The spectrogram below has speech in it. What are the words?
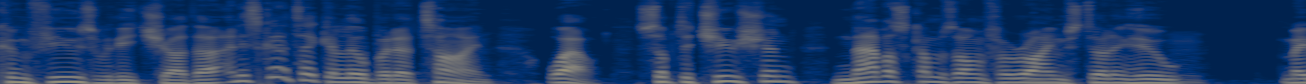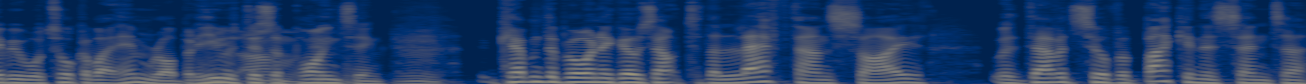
confused with each other, and it's going to take a little bit of time. Well, substitution. Navas comes on for Raheem mm. Sterling, who. Mm. Maybe we'll talk about him, Rob, but he was disappointing. Mm. Kevin De Bruyne goes out to the left hand side with David Silva back in the centre,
